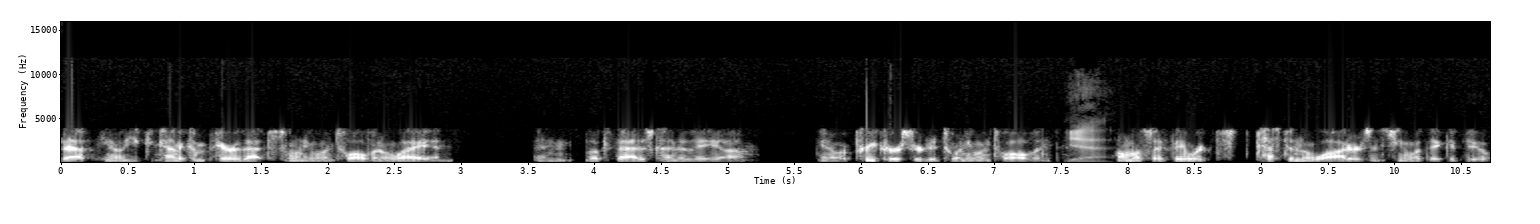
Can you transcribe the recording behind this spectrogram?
That you know you can kind of compare that to 2112 in a way, and and look at that as kind of a uh, you know a precursor to 2112, and Yeah. almost like they were testing the waters and seeing what they could do.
